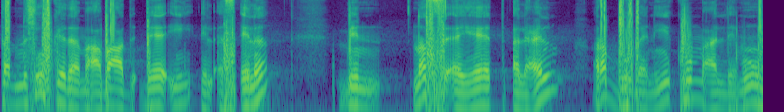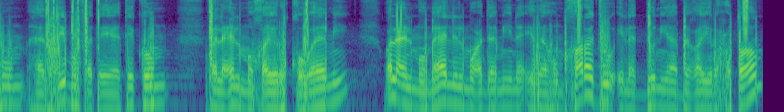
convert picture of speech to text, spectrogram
طب نشوف كده مع بعض باقي الأسئلة. من نص آيات العلم. ربوا بنيكم علموهم هذبوا فتياتكم فالعلم خير قوام والعلم مال المعدمين إذا هم خرجوا إلى الدنيا بغير حطام.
